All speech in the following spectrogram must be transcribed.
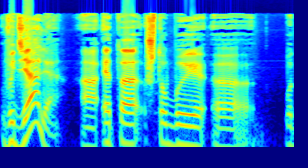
в идеале э, это чтобы э, вот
